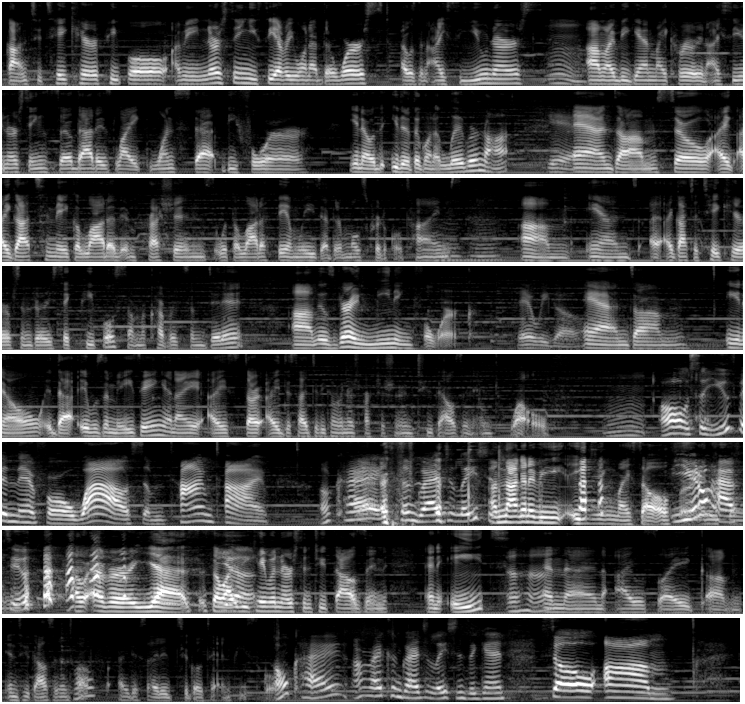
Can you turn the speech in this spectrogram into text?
gotten to take care of people. I mean, nursing, you see everyone at their worst. I was an ICU nurse. Mm. Um, I began my career in ICU nursing, so that is like one step before, you know, either they're going to live or not. Yeah. And um, so I, I got to make a lot of impressions with a lot of families at their most critical times. Mm-hmm. Um, and I, I got to take care of some very sick people. Some recovered, some didn't. Um, it was very meaningful work. there we go. And, um, you know, that it was amazing. And I, I, start, I decided to become a nurse practitioner in 2012. Mm. Oh, so you've been there for a while, some time, time. Okay. Yes. Congratulations. I'm not going to be aging myself. you don't have to. However, yes. So Yeah. I became a nurse in 2008. Uh-huh. And then I was like, um, in 2012, I decided to go to NP school. Okay. All right. Congratulations again. So, um,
